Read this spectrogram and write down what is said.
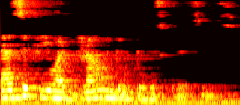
as if you are drowned into His presence.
